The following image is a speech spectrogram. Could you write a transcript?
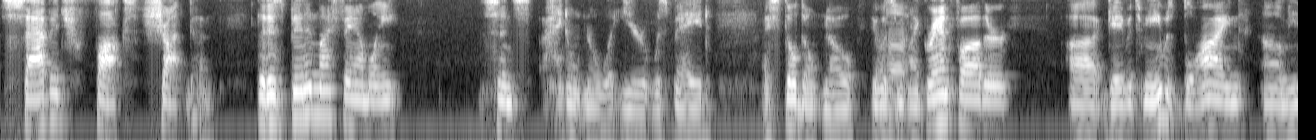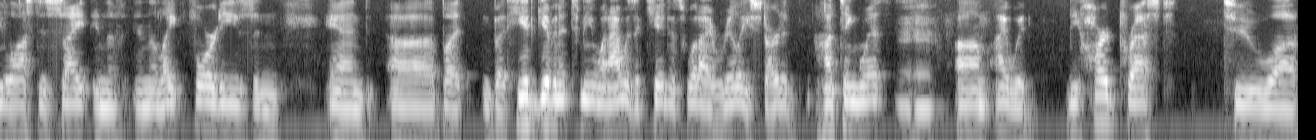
Savage Fox shotgun that has been in my family since I don't know what year it was made. I still don't know. It was Uh-huh. my grandfather uh, gave it to me. He was blind. Um, he lost his sight in the in the late 40s, and and uh, but but he had given it to me when I was a kid. It's what I really started hunting with. Mm-hmm. Um, I would be hard pressed to uh,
